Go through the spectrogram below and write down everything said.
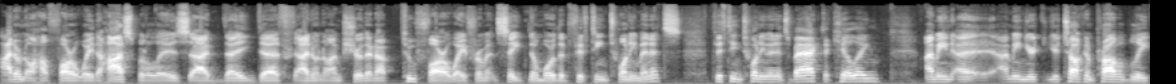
I don't know how far away the hospital is. I, they, uh, I don't know. I'm sure they're not too far away from it. Say no more than 15, 20 minutes. 15, 20 minutes back, the killing. I mean, uh, I mean, you're, you're talking probably,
